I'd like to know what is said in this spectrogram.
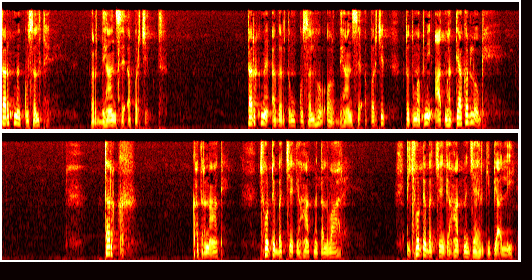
तर्क में कुशल थे, पर ध्यान से अपरिचित। तर्क में अगर तुम कुशल हो और ध्यान से अपरिचित तो तुम अपनी आत्महत्या कर लोगे। तर्क खतरनाक है। छोटे बच्चे के हाथ में तलवार है, कि छोटे बच्चे के हाथ में जहर की प्याली है।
